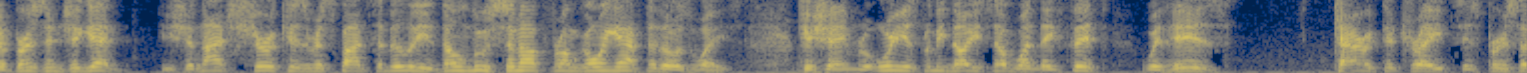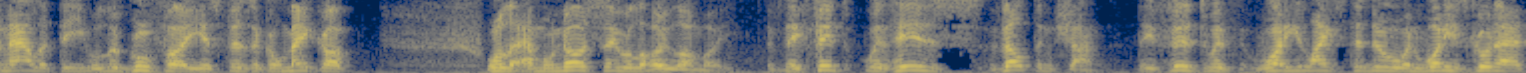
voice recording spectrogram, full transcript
a person should again he should not shirk his responsibilities. Don't loosen up from going after those ways. When they fit with his character traits, his personality, his physical makeup, if they fit with his Weltanschauung, they fit with what he likes to do and what he's good at,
